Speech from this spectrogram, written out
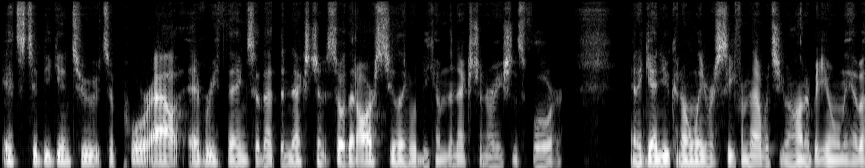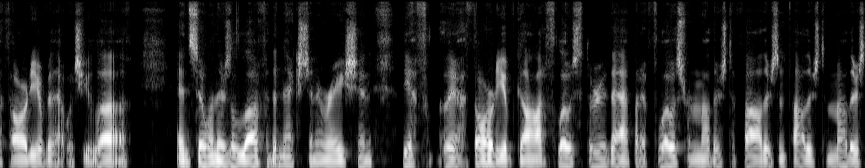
it's to begin to to pour out everything so that the next gen- so that our ceiling would become the next generation's floor. And again, you can only receive from that which you honor, but you only have authority over that which you love. And so when there's a love for the next generation, the, the authority of God flows through that, but it flows from mothers to fathers and fathers to mothers.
